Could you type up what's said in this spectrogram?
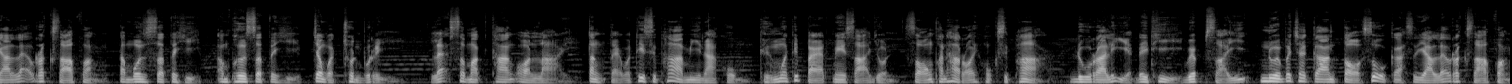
ยานและรักษาฝั่งตำบลสัตหีบอำเภอสัตหีบ จังหวัดชนบุรี และสมัครทางออนไลน์ ตั้งแต่วันที่ 15 มีนาคม ถึงวันที่ 8 เมษายน 2565 ดูรายละเอียดได้ที่เว็บไซต์ หน่วยบัญชาการต่อสู้อากาศยานและรักษาฝั่ง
